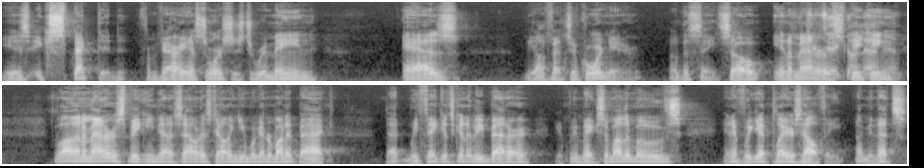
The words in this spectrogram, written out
is expected from various sources to remain as the offensive coordinator of the Saints. So, in a What's manner of on that, speaking, well, in a manner of speaking, Dennis Allen is telling you we're going to run it back, that we think it's going to be better if we make some other moves and if we get players healthy. I mean, that's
